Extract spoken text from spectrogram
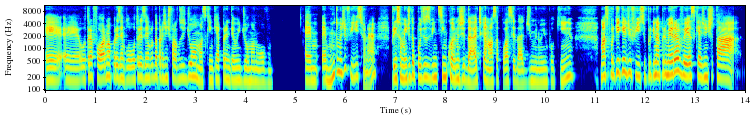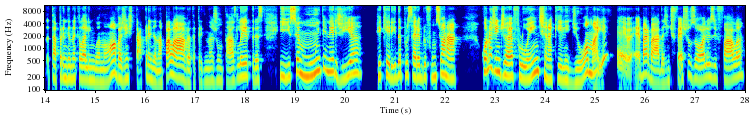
É, é, outra forma, por exemplo, outro exemplo dá para a gente falar dos idiomas. Quem quer aprender um idioma novo, é, é, muito mais difícil, né? Principalmente depois dos 25 anos de idade, que a nossa plasticidade diminui um pouquinho. Mas por que, que é difícil? Porque na primeira vez que a gente tá, tá aprendendo aquela língua nova, a gente tá aprendendo a palavra, tá aprendendo a juntar as letras, e isso é muita energia requerida para o cérebro funcionar. Quando a gente já é fluente naquele idioma, aí é, é, é barbada. A gente fecha os olhos e fala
